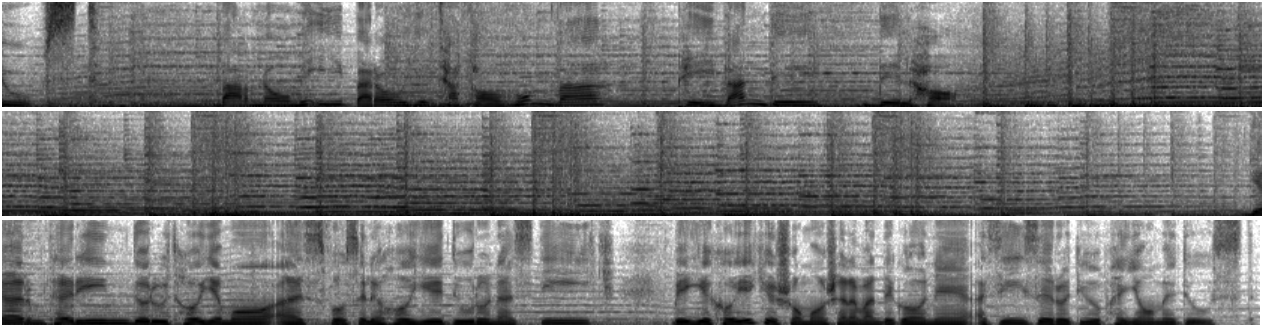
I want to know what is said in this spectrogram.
دوست. برنامه ای برای تفاهم و پیوند دلها. گرمترین درودهای ما از فاصله های دور و نزدیک به یکایک شما شنوندگان عزیز رادیو پیام دوست.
